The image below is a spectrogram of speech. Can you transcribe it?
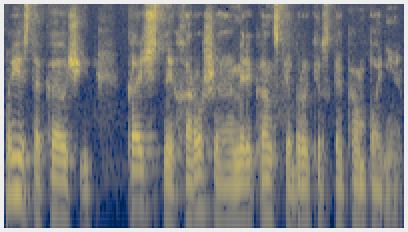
Ну, есть такая очень качественная, хорошая американская брокерская компания.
